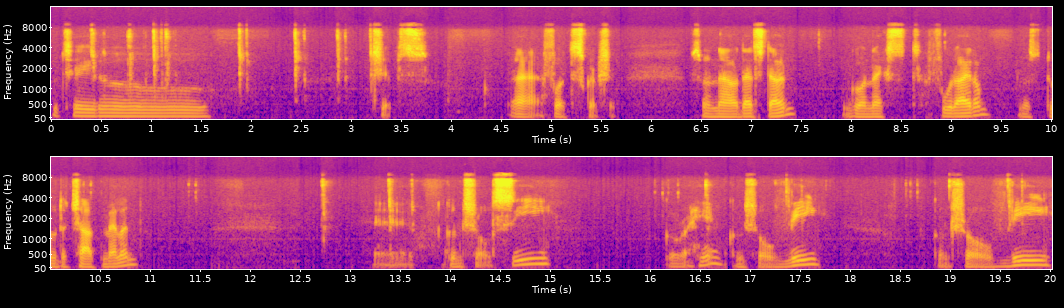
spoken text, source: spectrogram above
Potato chips uh, for description. So now that's done. Go next food item. Let's do the chopped melon. And control C. Go right here. Control V. Control V.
